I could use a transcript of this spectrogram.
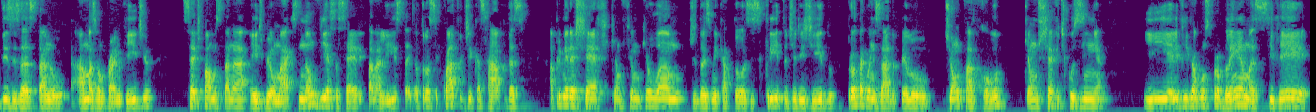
This Is Us está no Amazon Prime Video. Sete Palmos está na HBO Max. Não vi essa série, está na lista. Eu trouxe quatro dicas rápidas a primeira é Chef, que é um filme que eu amo, de 2014, escrito, dirigido, protagonizado pelo John Favreau, que é um chefe de cozinha, e ele vive alguns problemas, se vê,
